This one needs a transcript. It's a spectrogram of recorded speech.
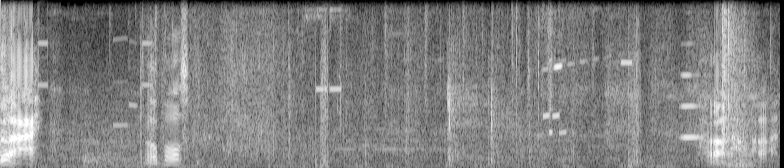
Ah! Oh, balls. Ha ha ha.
